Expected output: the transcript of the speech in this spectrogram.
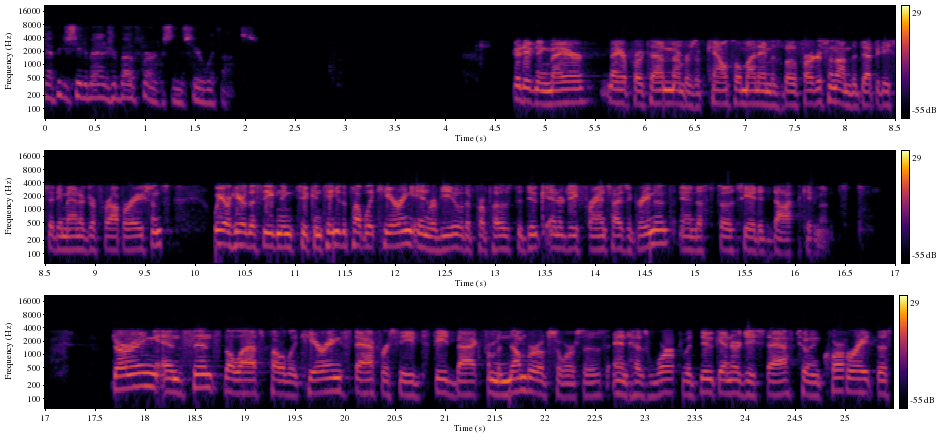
Deputy City Manager Bo Ferguson is here with us. Good evening, Mayor, Mayor Pro Tem, members of council. My name is Bo Ferguson. I'm the Deputy City Manager for Operations. We are here this evening to continue the public hearing in review of the proposed Duke Energy franchise agreement and associated documents. During and since the last public hearing, staff received feedback from a number of sources and has worked with Duke Energy staff to incorporate this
